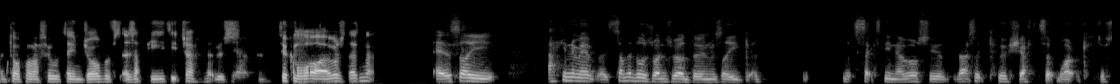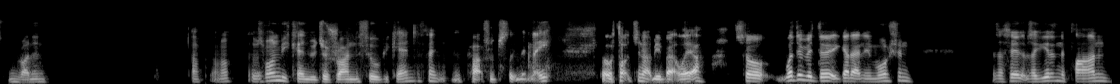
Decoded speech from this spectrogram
on top of a full time job as- a PE teacher. It was it took a lot of hours, didn't it? It's like I can remember some of those runs we were doing was like 16 hours, so that's like two shifts at work just running. I don't know. There was one weekend we just ran the full weekend, I think, apart from sleeping at night. But we'll touch on that a bit later. So, what did we do to get it in motion? As I said, it was a year in the planning.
